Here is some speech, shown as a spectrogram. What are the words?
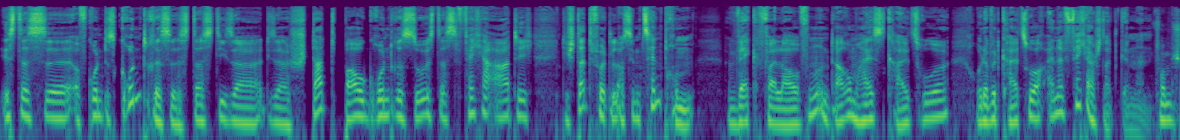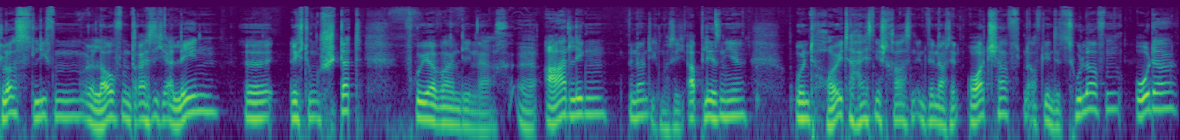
ist das äh, aufgrund des Grundrisses, dass dieser, dieser Stadtbaugrundriss so ist, dass fächerartig die Stadtviertel aus dem Zentrum weg verlaufen und darum heißt Karlsruhe oder wird Karlsruhe auch eine Fächerstadt genannt. Vom Schloss liefen oder laufen 30 Alleen äh, Richtung Stadt. Früher waren die nach äh, Adligen benannt. Ich muss nicht ablesen hier. Und heute heißen die Straßen entweder nach den Ortschaften, auf denen sie zulaufen, oder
